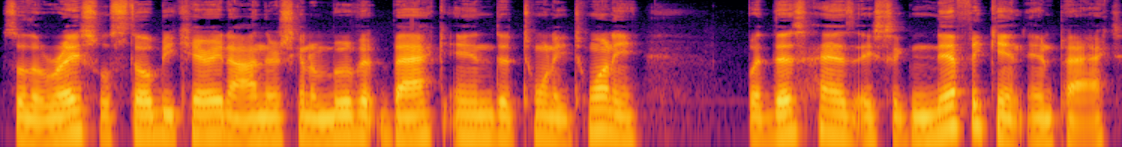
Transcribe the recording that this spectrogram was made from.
So the race will still be carried on. They're just going to move it back into 2020. But this has a significant impact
